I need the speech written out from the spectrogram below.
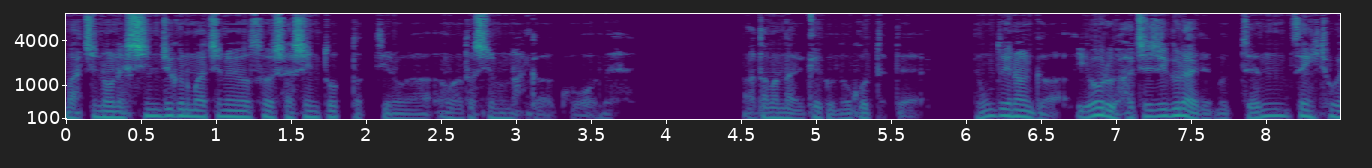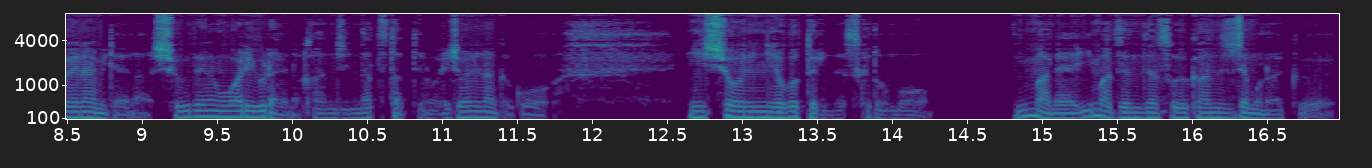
街のね、新宿の街の様子を写真撮ったっていうのが、私のなんかこうね、頭の中に結構残ってて、本当になんか夜8時ぐらいでも全然人がいないみたいな、終電終わりぐらいな感じになってたっていうのが非常になんかこう、印象に残ってるんですけども、今ね、今全然そういう感じでもなく、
